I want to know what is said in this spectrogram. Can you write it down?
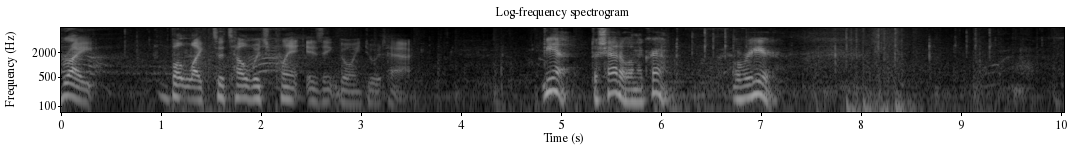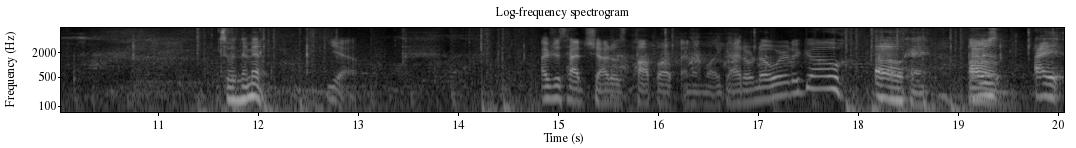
Right. But like to tell which plant isn't going to attack. Yeah, the shadow on the ground. Over here. So in the middle. Yeah. I've just had shadows pop up and I'm like, I don't know where to go. Oh, okay. I was Um, I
